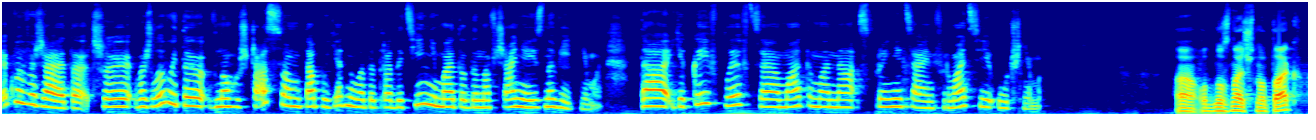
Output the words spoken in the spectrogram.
як ви вважаєте, чи важливо йти в ногу з часом та поєднувати традиційні методи навчання із новітніми? Та який вплив це матиме на сприйняття інформації учнями? А, Однозначно так.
